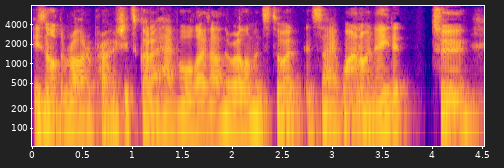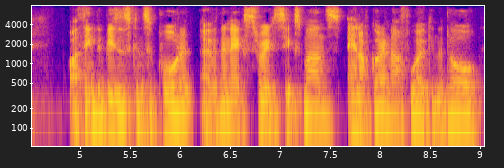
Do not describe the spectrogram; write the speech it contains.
is not the right approach. It's got to have all those other elements to it and say, one, I need it. Two, I think the business can support it over the next three to six months, and I've got enough work in the door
